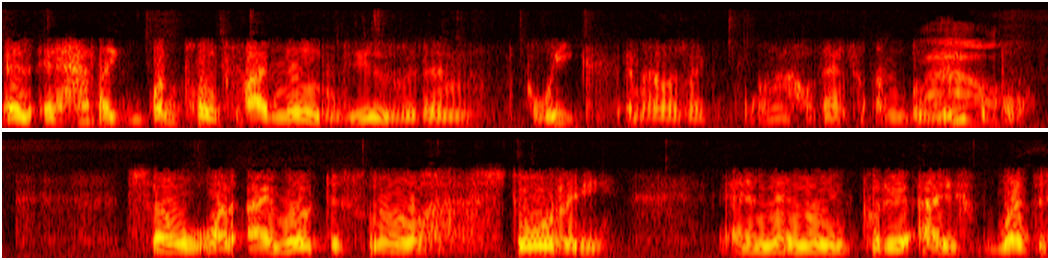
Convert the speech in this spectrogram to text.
and it had like 1.5 million views within a week, and I was like, wow, that's unbelievable. So what I wrote this little story and then we put it I went to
